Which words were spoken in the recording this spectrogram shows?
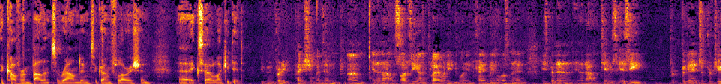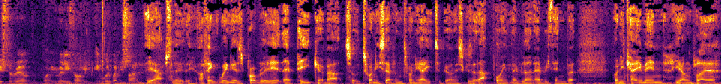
the cover and balance around him to go and flourish and uh, excel like he did. You've been pretty patient with him um, in and out of the side. He was a young player when he when he came here, wasn't he? And he's been in and, in and out of the team. Is, is he beginning to produce the real what you really thought he would when you signed him? Yeah, absolutely. I think wingers probably hit their peak at about sort of 27, 28, to be honest, because at that point they've learned everything. But when he came in, young player,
